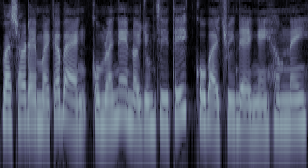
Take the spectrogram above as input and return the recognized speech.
Và sau đây mời các bạn cùng lắng nghe nội dung chi tiết của bài chuyên đề ngày hôm nay.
